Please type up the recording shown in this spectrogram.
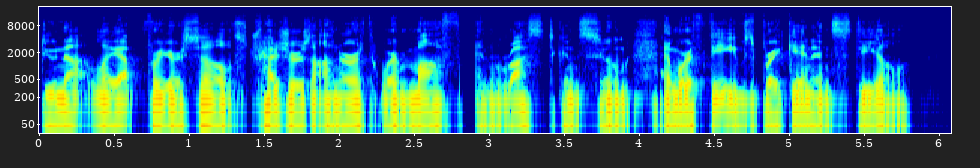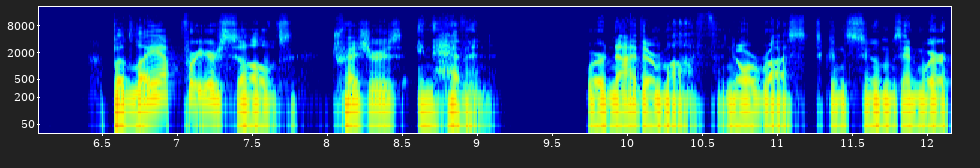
Do not lay up for yourselves treasures on earth where moth and rust consume, and where thieves break in and steal. But lay up for yourselves treasures in heaven, where neither moth nor rust consumes, and where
